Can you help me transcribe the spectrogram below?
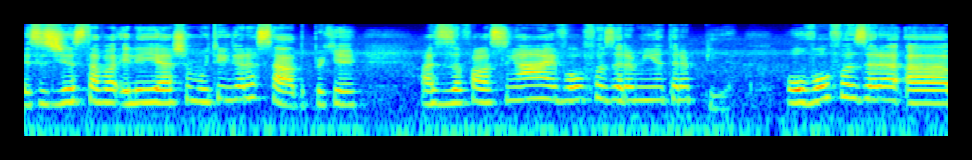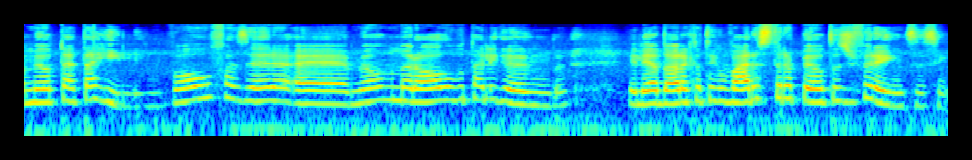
Esses dias tava, ele acha muito engraçado, porque às vezes eu falo assim, ah, vou fazer a minha terapia. Ou vou fazer a, a meu teta healing. Vou fazer. É, meu numerólogo tá ligando. Ele adora que eu tenho vários terapeutas diferentes, assim.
